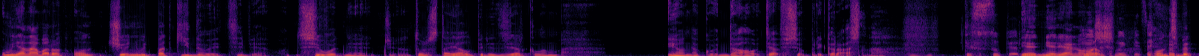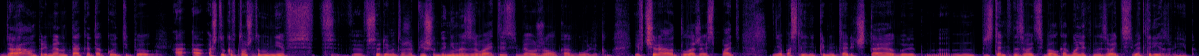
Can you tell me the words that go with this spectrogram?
У меня наоборот, он что-нибудь подкидывает тебе. Сегодня тоже стоял перед зеркалом, и он такой, да, у тебя все прекрасно. Ты супер. Не, не реально Можешь так, выпить. Он тебе, да, он примерно так и такой, типа... А, а, а штука в том, что мне все время тоже пишут, да не называй ты себя уже алкоголиком. И вчера, вот ложась спать, я последний комментарий читаю, говорит, перестаньте называть себя алкоголиком, называйте себя трезвенником.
